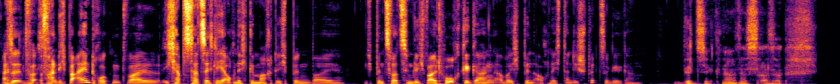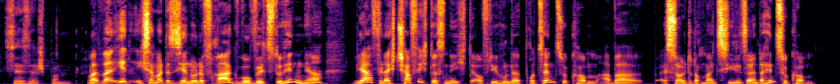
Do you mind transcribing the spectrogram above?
Also fand ich beeindruckend, weil ich habe es tatsächlich auch nicht gemacht. Ich bin bei, ich bin zwar ziemlich weit hochgegangen, aber ich bin auch nicht an die Spitze gegangen. Witzig, ne? Das ist also sehr, sehr spannend. Weil, weil ich sag mal, das ist ja nur eine Frage, wo willst du hin, ja? Ja, vielleicht schaffe ich das nicht, auf die 100 Prozent zu kommen, aber es sollte doch mein Ziel sein, dahin zu kommen.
